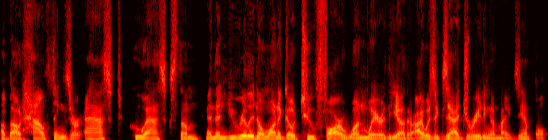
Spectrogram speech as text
about how things are asked, who asks them, and then you really don't want to go too far one way or the other. I was exaggerating on my example,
